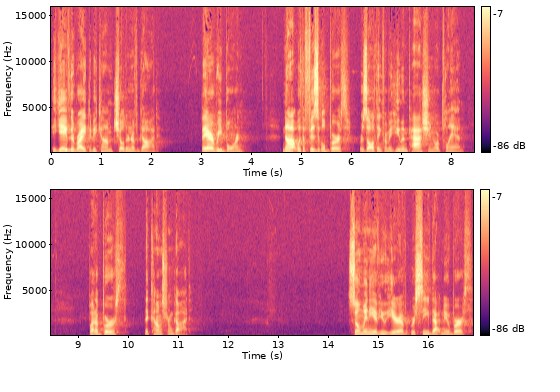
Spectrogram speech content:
he gave the right to become children of God. They are reborn, not with a physical birth resulting from a human passion or plan, but a birth that comes from God. So many of you here have received that new birth.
